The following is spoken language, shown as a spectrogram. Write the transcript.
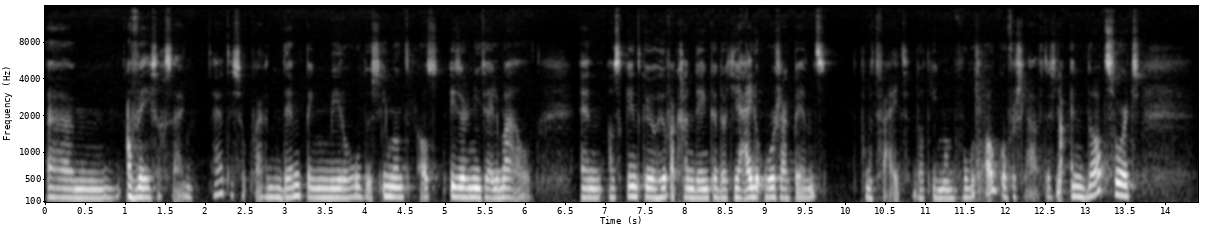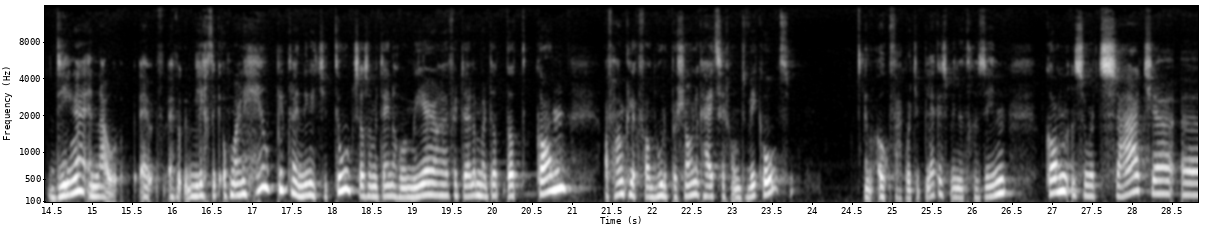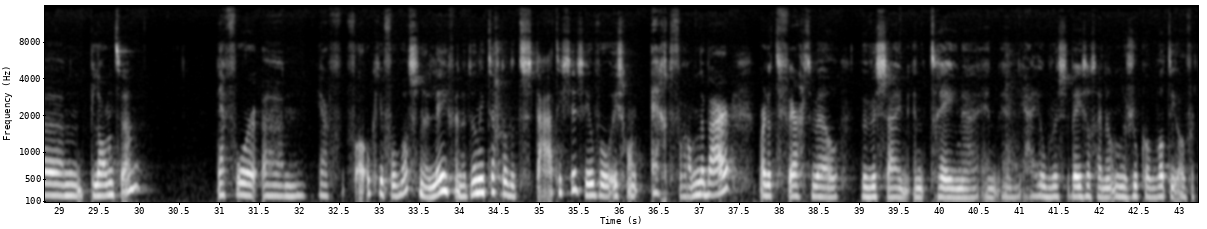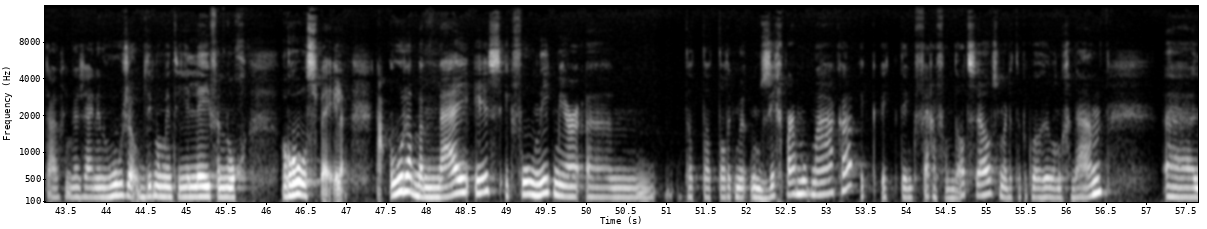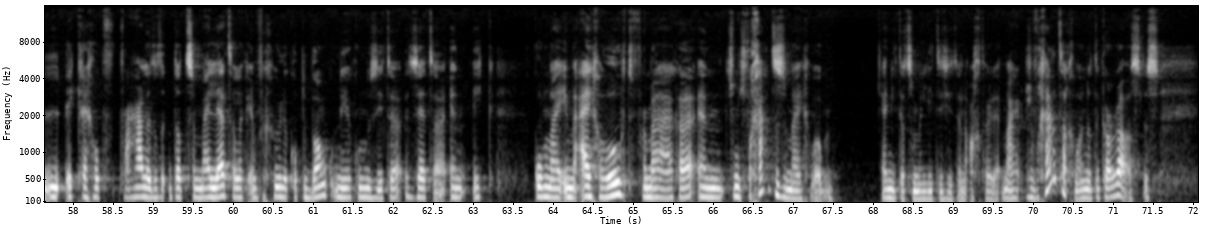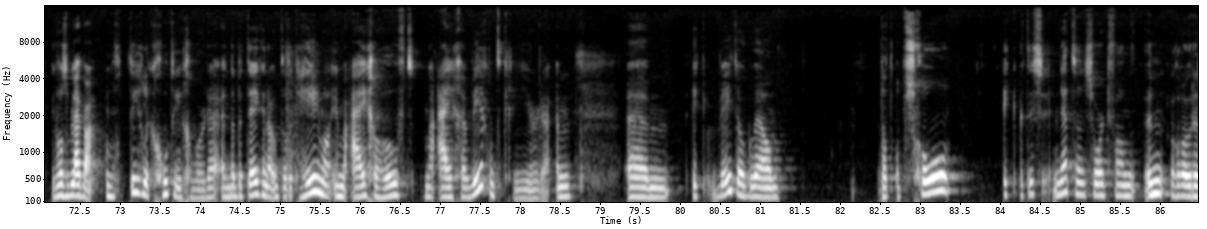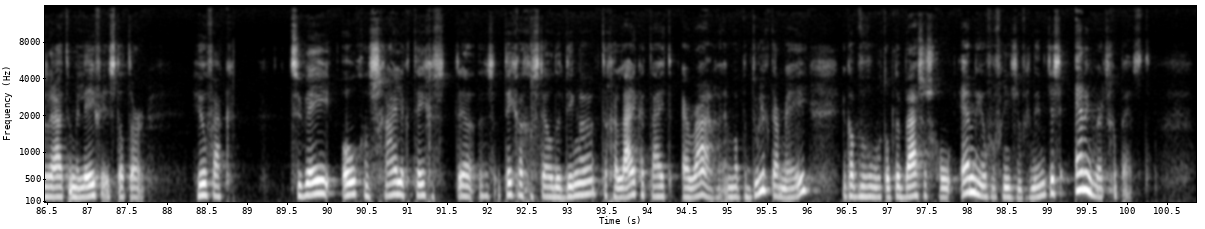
um, afwezig zijn. Hè, het is ook vaak een dempingmiddel, dus iemand als, is er niet helemaal. En als kind kun je heel vaak gaan denken dat jij de oorzaak bent van het feit dat iemand bijvoorbeeld alcoholverslaafd is. Nou, en dat soort dingen, en nou licht ik ook maar een heel piepklein dingetje toe, ik zal zo meteen nog wel meer vertellen, maar dat, dat kan afhankelijk van hoe de persoonlijkheid zich ontwikkelt, en ook vaak wat je plek is binnen het gezin, kan een soort zaadje um, planten ja, voor, um, ja, voor ook je volwassenen leven. En dat wil niet zeggen dat het statisch is. Heel veel is gewoon echt veranderbaar. Maar dat vergt wel bewustzijn en trainen. En, en ja, heel bewust bezig zijn en onderzoeken wat die overtuigingen zijn. En hoe ze op dit moment in je leven nog een rol spelen. Nou, hoe dat bij mij is, ik voel niet meer um, dat, dat, dat ik me onzichtbaar moet maken. Ik, ik denk verre van dat zelfs, maar dat heb ik wel heel lang gedaan. Uh, ik kreeg ook verhalen dat, dat ze mij letterlijk en figuurlijk op de bank neer konden zitten, zetten. En ik kon mij in mijn eigen hoofd vermaken. En soms vergaten ze mij gewoon. Ja, niet dat ze me lieten zitten achter, maar ze vergaten gewoon dat ik er was. Dus ik was er blijkbaar ontiegelijk goed in geworden. En dat betekende ook dat ik helemaal in mijn eigen hoofd mijn eigen wereld creëerde. En um, ik weet ook wel dat op school, ik, het is net een soort van een rode draad in mijn leven, is dat er heel vaak twee ogenschijnlijk tegengestelde dingen tegelijkertijd er waren. En wat bedoel ik daarmee? Ik had bijvoorbeeld op de basisschool en heel veel vriendjes en vriendinnetjes en ik werd gepest.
